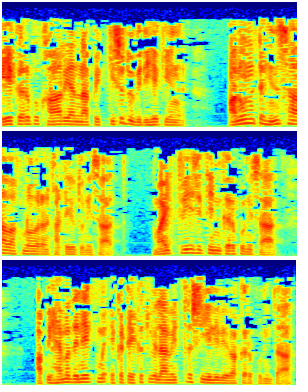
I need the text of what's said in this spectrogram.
ඒ කරපු කාර්යයන් අපි කිසිදු විදිහකින් අනුන්ට හිංසාවක් නොවන කටයුතු නිසාත් මෛත්‍රී සිතින් කරපු නිසාත් අපි හැම දිනෙකම එකට එකතු වෙලා මිත්‍රශීලී වේවා කරපු නිසාත්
